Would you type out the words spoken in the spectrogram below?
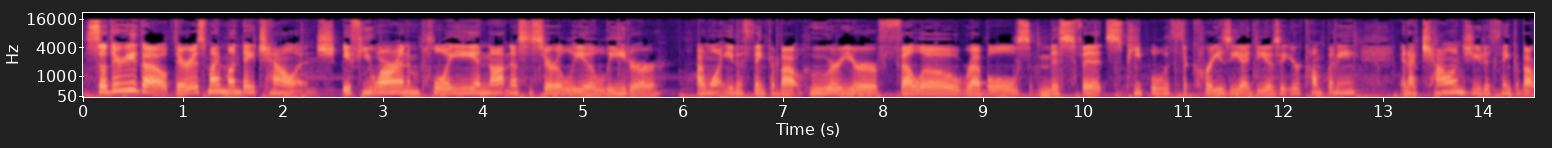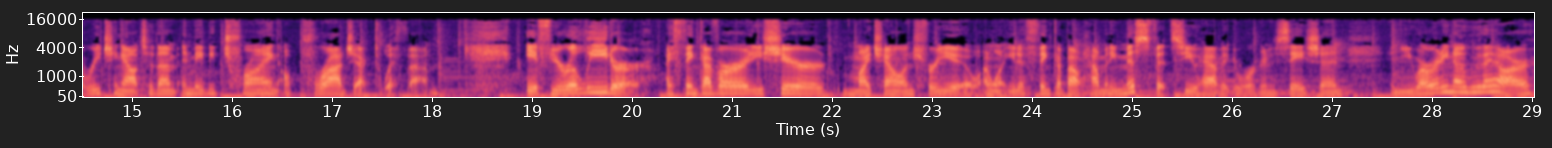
So there you go. There is my Monday challenge. If you are an employee and not necessarily a leader, I want you to think about who are your fellow rebels, misfits, people with the crazy ideas at your company. And I challenge you to think about reaching out to them and maybe trying a project with them. If you're a leader, I think I've already shared my challenge for you. I want you to think about how many misfits you have at your organization, and you already know who they are.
